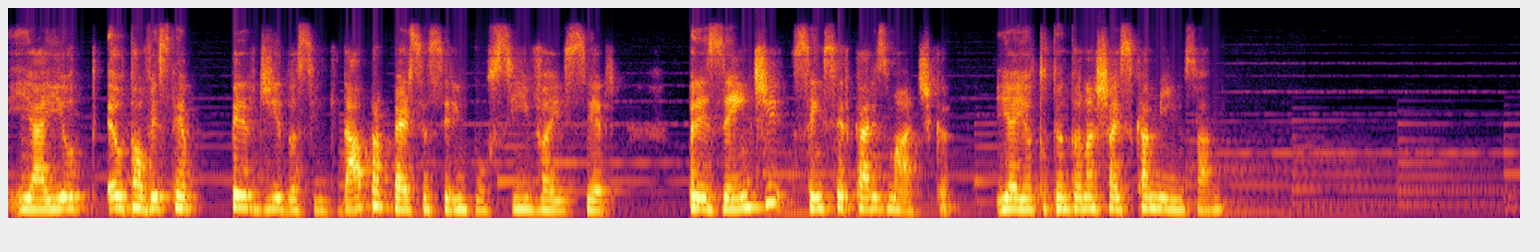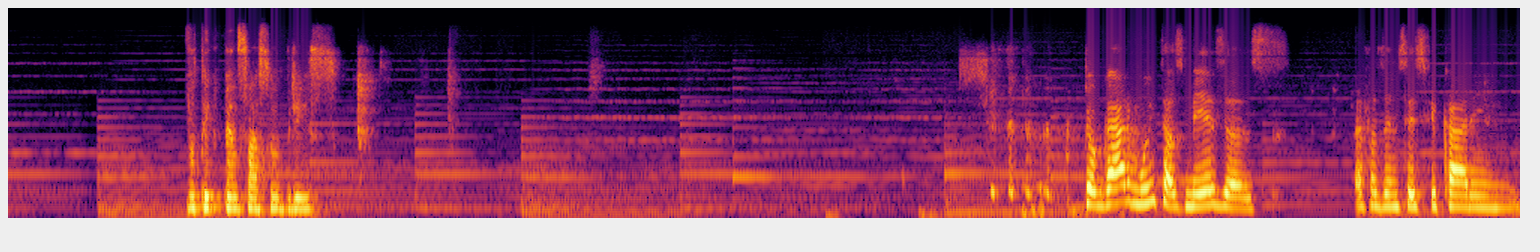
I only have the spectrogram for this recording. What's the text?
E aí eu, eu talvez tenha perdido, assim, que dá para Pérsia ser impulsiva e ser presente sem ser carismática. E aí eu tô tentando achar esse caminho, sabe? Vou ter que pensar sobre isso. jogar muitas mesas vai fazendo vocês ficarem.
